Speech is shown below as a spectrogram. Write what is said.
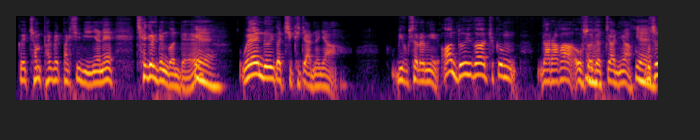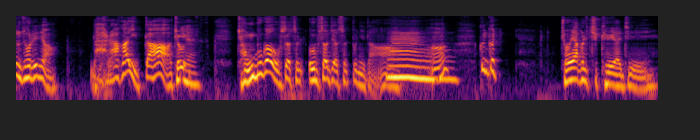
그 1882년에 체결된 건데 예. 왜 너희가 지키지 않느냐? 미국 사람이 아 너희가 지금 나라가 없어졌지 어. 않냐? 예. 무슨 소리냐? 나라가 있다. 저 예. 정부가 없었을 없어졌을 뿐이다. 음. 어? 그러니까 조약을 지켜야지.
